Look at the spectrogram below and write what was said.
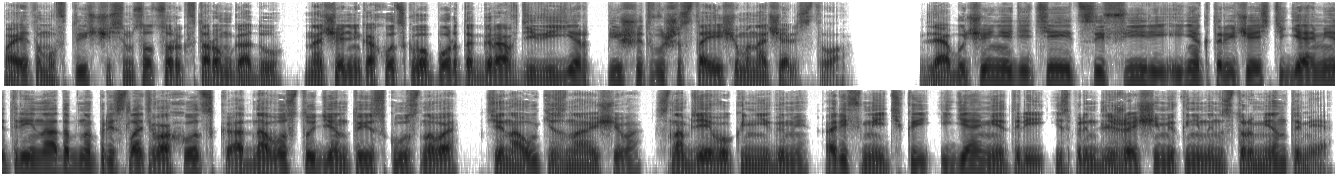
Поэтому в 1742 году начальник Охотского порта граф Девиер пишет вышестоящему начальству. Для обучения детей цифири и некоторые части геометрии надобно прислать в Охотск одного студента искусного, те науки знающего, снабдя его книгами, арифметикой и геометрией и с принадлежащими к ним инструментами,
